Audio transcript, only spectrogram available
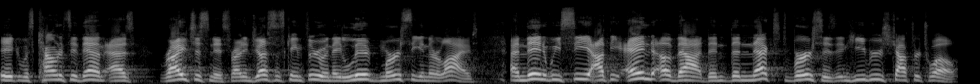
it was counted to them as righteousness, right? And justice came through and they lived mercy in their lives. And then we see at the end of that, then the next verses in Hebrews chapter 12.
